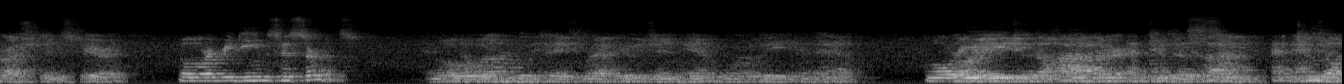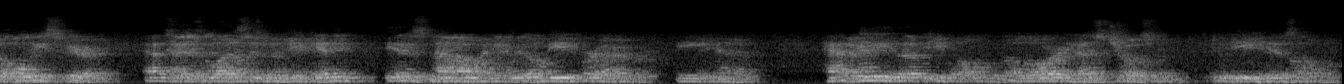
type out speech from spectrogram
crushed in spirit. The Lord redeems his servants. And no one who takes refuge in him will be. Glory be to the Father, and to the Son, and to the Holy Spirit, as it was in the beginning, is now, and will be forever. Amen. Happy the people the Lord has chosen to be his own.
